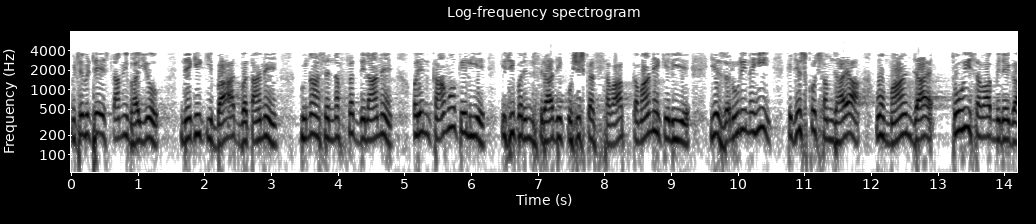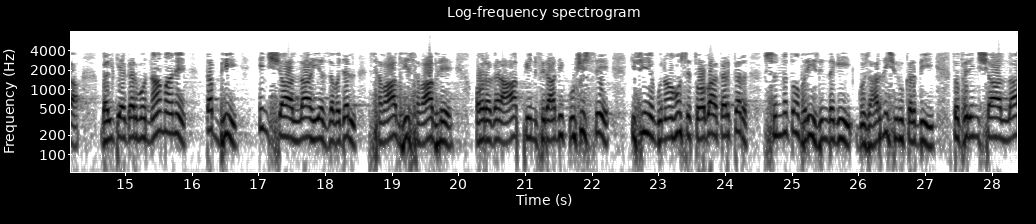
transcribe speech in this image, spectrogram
میٹھے میٹھے اسلامی بھائیوں نیکی کی بات بتانے گناہ سے نفرت دلانے اور ان کاموں کے لیے کسی پر انفرادی کوشش کا ثواب کمانے کے لیے یہ ضروری نہیں کہ جس کو سمجھایا وہ مان جائے تو ہی ثواب ملے گا، بلکہ اگر وہ نہ مانے تب بھی ان شاء اللہ ثواب ہی ثواب ہے۔ اور اگر آپ کی انفرادی کوشش سے کسی نے گناہوں سے توبہ کر کر سنتوں بھری زندگی گزارنی شروع کر دی تو پھر ان شاء اللہ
